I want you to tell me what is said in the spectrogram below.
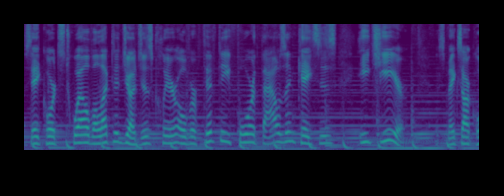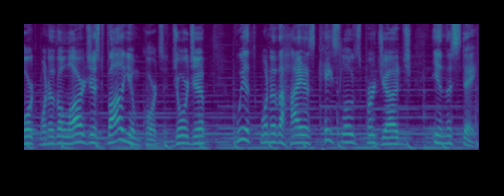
State Court's 12 elected judges clear over 54,000 cases each year. This makes our court one of the largest volume courts in Georgia, with one of the highest caseloads per judge in the state.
